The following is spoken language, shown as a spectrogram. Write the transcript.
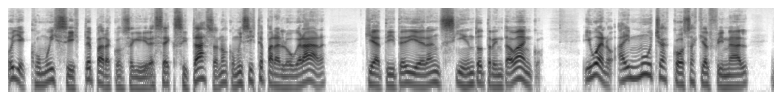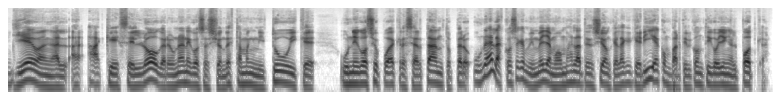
oye, ¿cómo hiciste para conseguir ese exitazo? ¿no? ¿Cómo hiciste para lograr que a ti te dieran 130 bancos. Y bueno, hay muchas cosas que al final llevan a, que se logre una negociación de esta magnitud y que un negocio pueda crecer tanto. Pero una de las cosas que a mí me llamó más la atención, que es la que quería compartir contigo hoy en el podcast,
